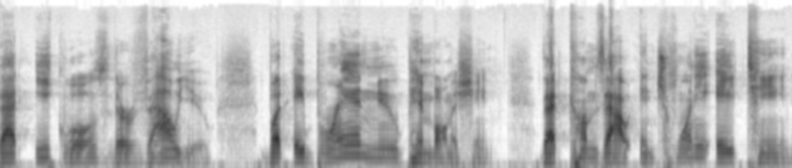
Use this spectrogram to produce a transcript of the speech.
that equals their value. But a brand new pinball machine that comes out in 2018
